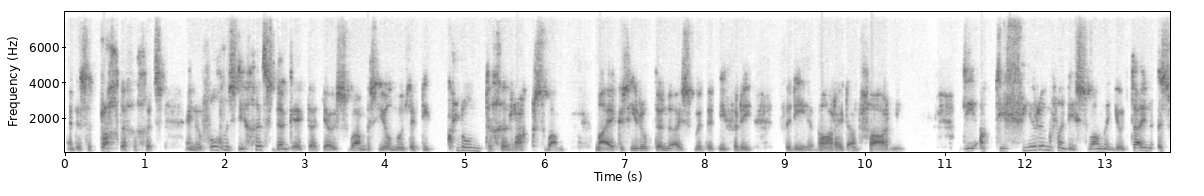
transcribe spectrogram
En dit is 'n pragtige gids. En volgens die gids dink ek dat jou swam is heel moontlik die klontige rakswam, maar ek is hier op dun ys moet dit nie vir die vir die waarheid aanvaar nie. Die aktivering van die swam in jou tuin is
